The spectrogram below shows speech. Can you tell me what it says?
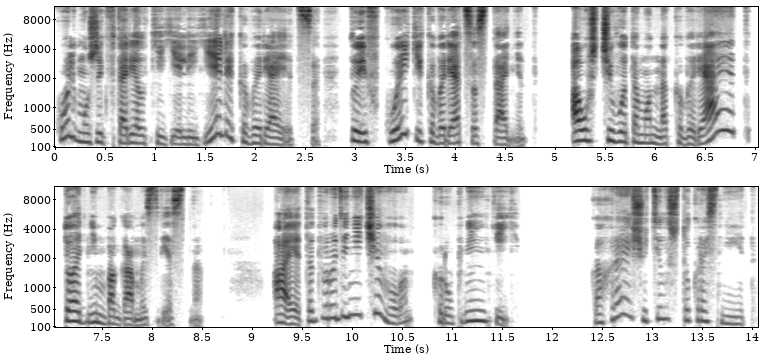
Коль мужик в тарелке еле-еле ковыряется, то и в койке ковыряться станет. А уж чего там он наковыряет, то одним богам известно. А этот вроде ничего, крупненький. Кахрай ощутил, что краснеет.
